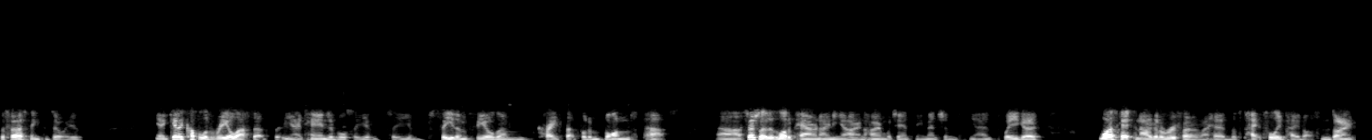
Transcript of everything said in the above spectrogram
the first thing to do is, you know, get a couple of real assets that you know tangible, so you so you see them, feel them, creates that sort of bond, perhaps. Uh, especially, there's a lot of power in owning your own home, which Anthony mentioned. You know, where you go, worst case scenario, I've got a roof over my head that's fully paid off, and don't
